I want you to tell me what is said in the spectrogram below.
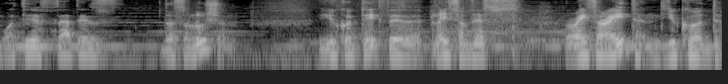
What if that is the solution? You could take the place of this Racer 8 and you could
